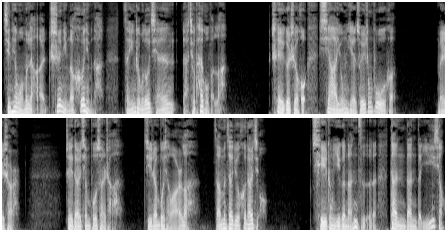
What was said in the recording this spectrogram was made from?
今天我们俩吃你们的，喝你们的，再赢这么多钱就太过分了。这个时候，夏勇也随声附和：“没事儿，这点钱不算啥。既然不想玩了。”咱们再去喝点酒。其中一个男子淡淡的一笑，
